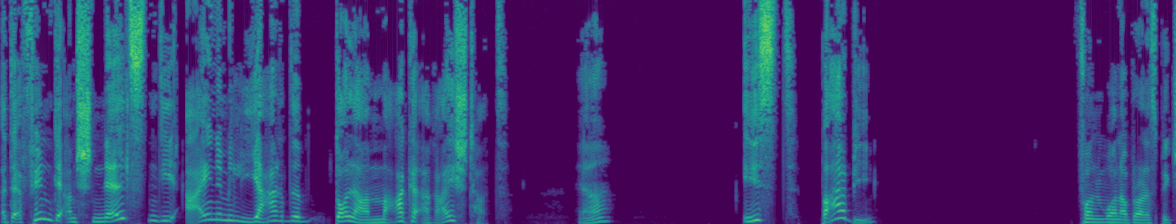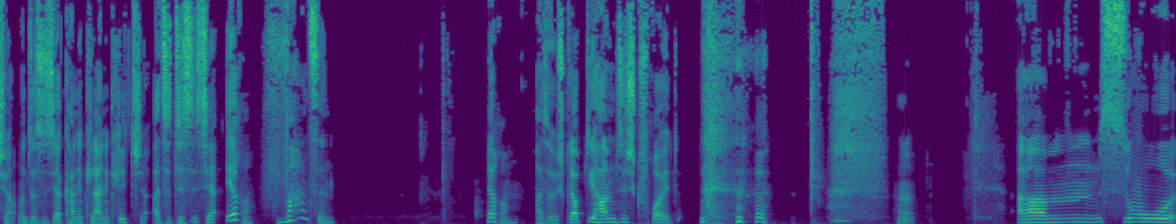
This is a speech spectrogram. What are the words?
äh, der Film, der am schnellsten die eine Milliarde Dollar Marke erreicht hat, ja, ist Barbie von Warner Brothers Picture. Und das ist ja keine kleine Klitsche. Also das ist ja irre. Wahnsinn. Irre. Also ich glaube, die haben sich gefreut. ähm, so,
